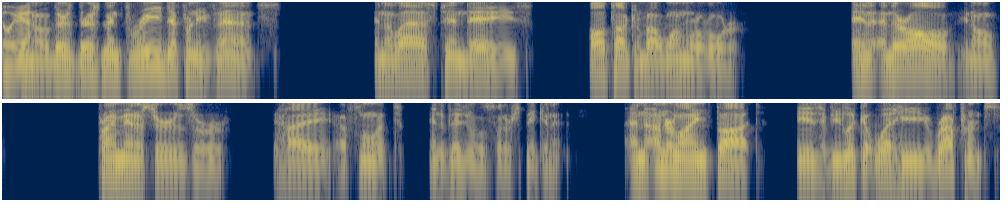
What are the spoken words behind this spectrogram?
Oh yeah. You know, there's there's been three different events in the last 10 days, all talking about one world order. And and they're all, you know, prime ministers or high affluent individuals that are speaking it. And the underlying thought is if you look at what he referenced,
